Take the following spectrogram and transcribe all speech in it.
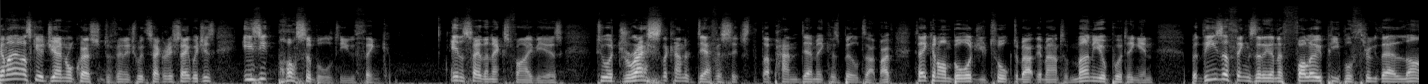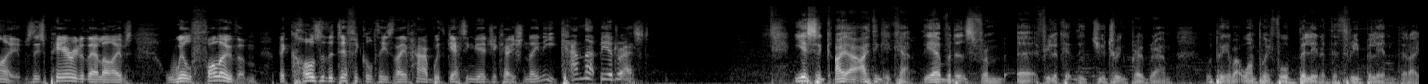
Can I ask you a general question to finish with, Secretary of State, which is, is it possible, do you think, in, say, the next five years, to address the kind of deficits that the pandemic has built up? I've taken on board, you talked about the amount of money you're putting in, but these are things that are going to follow people through their lives. This period of their lives will follow them because of the difficulties they've had with getting the education they need. Can that be addressed? Yes, I, I, think it can. The evidence from, uh, if you look at the tutoring program, we're putting about 1.4 billion of the 3 billion that I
